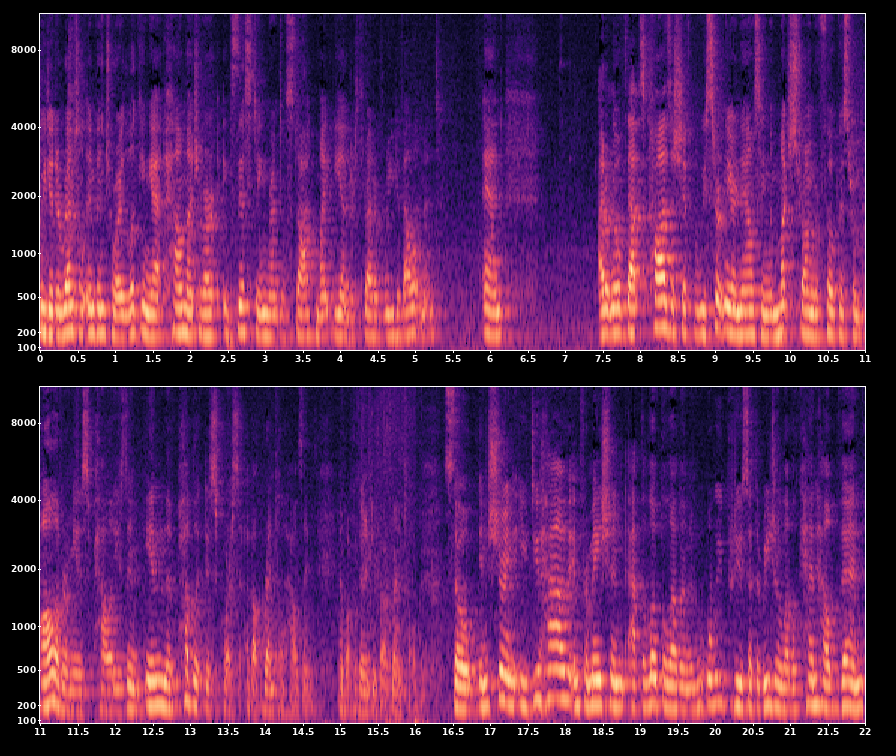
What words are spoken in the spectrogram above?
We did a rental inventory looking at how much of our existing rental stock might be under threat of redevelopment. And I don't know if that's caused a shift, but we certainly are now seeing a much stronger focus from all of our municipalities in, in the public discourse about rental housing and what we're going to do about rental. So, ensuring that you do have information at the local level and what we produce at the regional level can help then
